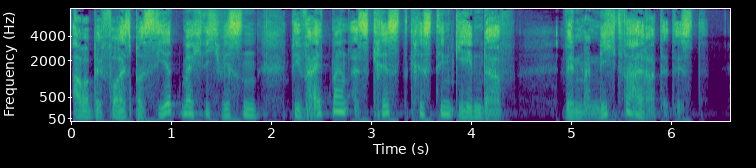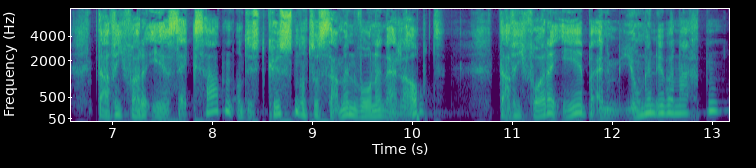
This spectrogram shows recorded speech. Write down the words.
Aber bevor es passiert, möchte ich wissen, wie weit man als Christ Christin gehen darf, wenn man nicht verheiratet ist. Darf ich vor der Ehe Sex haben und ist Küssen und Zusammenwohnen erlaubt? Darf ich vor der Ehe bei einem Jungen übernachten?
